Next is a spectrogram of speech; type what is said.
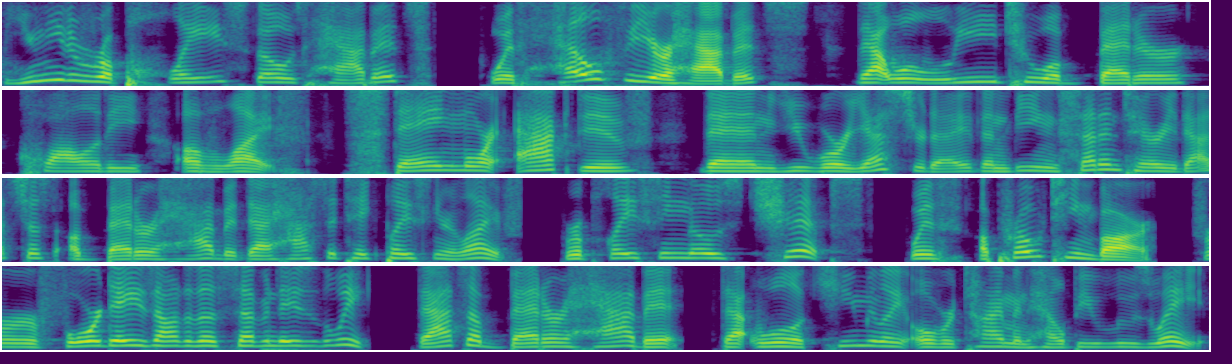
You need to replace those habits with healthier habits that will lead to a better quality of life. Staying more active than you were yesterday, than being sedentary, that's just a better habit that has to take place in your life. Replacing those chips with a protein bar for four days out of the seven days of the week. That's a better habit that will accumulate over time and help you lose weight.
